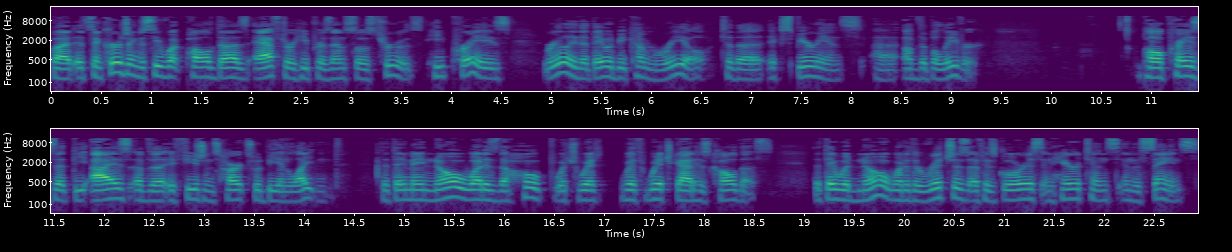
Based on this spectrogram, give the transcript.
But it's encouraging to see what Paul does after he presents those truths. He prays really that they would become real to the experience uh, of the believer. Paul prays that the eyes of the Ephesians' hearts would be enlightened that they may know what is the hope which with, with which God has called us, that they would know what are the riches of his glorious inheritance in the saints,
